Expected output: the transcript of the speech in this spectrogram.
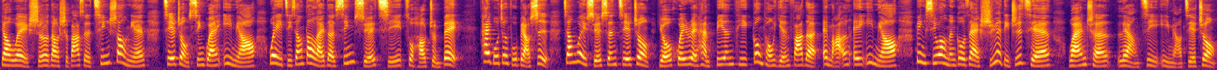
要为十二到十八岁的青少年接种新冠疫苗，为即将到来的新学期做好准备。泰国政府表示，将为学生接种由辉瑞和 BNT 共同研发的 mRNA 疫苗，并希望能够在十月底之前完成两剂疫苗接种。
